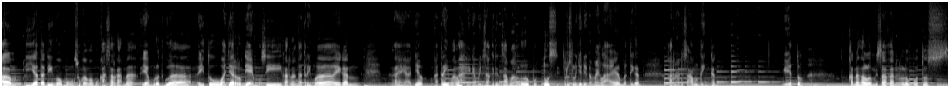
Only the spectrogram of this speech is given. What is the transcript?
um, dia tadi ngomong suka ngomong kasar karena ya menurut gue itu wajar dia emosi karena nggak terima ya kan eh, ya dia nggak terima lah yang namanya disakitin sama lu putus terus lu jadi nama yang lain berarti kan karena ada something kan? Gitu. Karena kalau misalkan lo putus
